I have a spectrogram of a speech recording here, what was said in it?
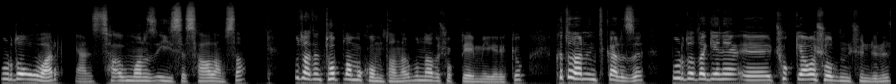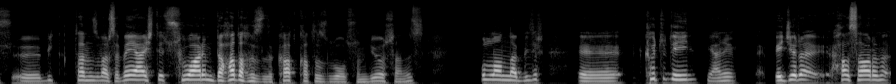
Burada o var. Yani savunmanız iyiyse, sağlamsa. Bu zaten toplama komutanları. Bunlara da çok değinmeye gerek yok. Kıtaların intikal hızı. Burada da gene e, çok yavaş olduğunu düşündüğünüz e, bir kıtanız varsa veya işte süvarim daha da hızlı, kat kat hızlı olsun diyorsanız kullanılabilir. E, kötü değil. Yani beceri hasarı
